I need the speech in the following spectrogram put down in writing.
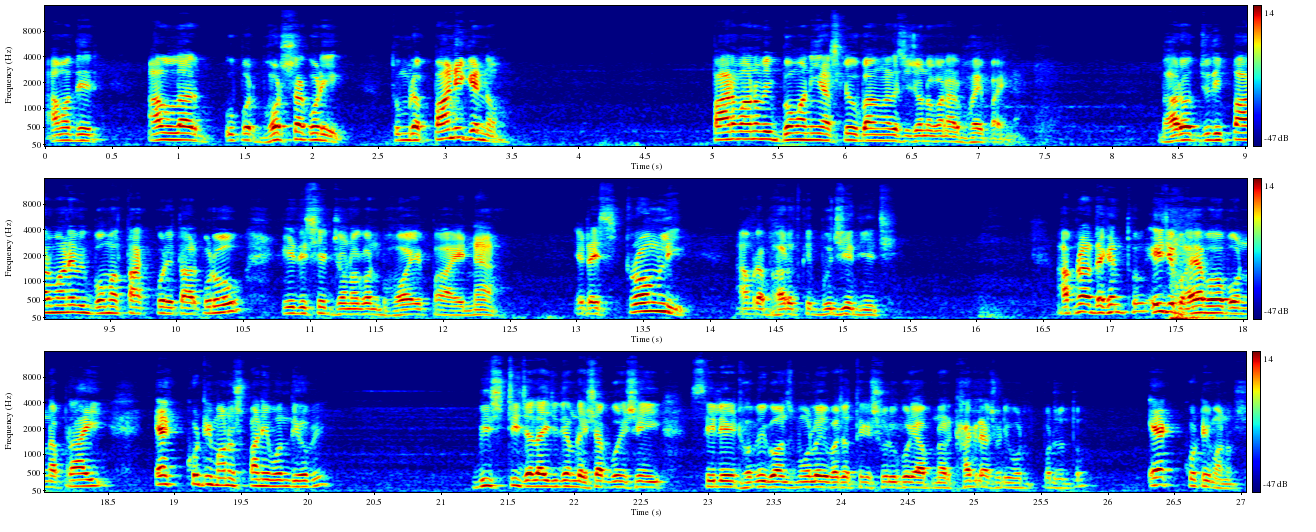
আমাদের আল্লাহর উপর ভরসা করে তোমরা পানি কেন পারমাণবিক বোমা নিয়ে আসলেও বাংলাদেশের জনগণ আর ভয় পায় না। ভারত যদি পারমাণবিক বোমা তাক করে, তারপরেও এই দেশের জনগণ ভয় পায় না। এটা স্ট্রংলি আমরা ভারতকে বুঝিয়ে দিয়েছি। আপনারা দেখেন তো, এই যে ভয়াবহ বন্যা, প্রায় এক কোটি মানুষ পানিবন্দী হবে। বিশটি জেলায় যদি আমরা হিসাব করি, সেই সিলেট, হবিগঞ্জ, মৌলভীবাজার থেকে শুরু করে আপনার খাগড়াছড়ি পর্যন্ত এক কোটি মানুষ।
